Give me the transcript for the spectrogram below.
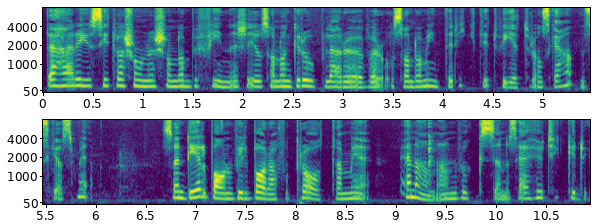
det här är ju situationer som de befinner sig i och som de grubblar över och som de inte riktigt vet hur de ska handskas med. Så en del barn vill bara få prata med en annan vuxen och säga hur tycker du?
